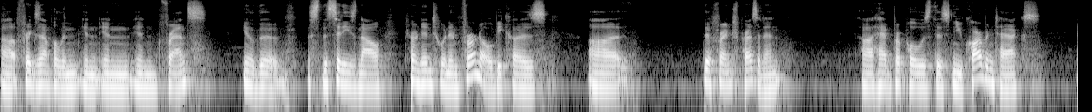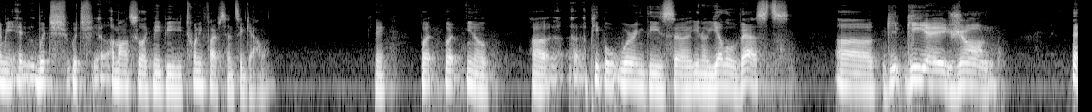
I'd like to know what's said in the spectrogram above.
Uh, for example, in, in, in, in France, you know, the, the, city's now turned into an inferno because uh, the French president uh, had proposed this new carbon tax, I mean, it, which, which amounts to like maybe 25 cents a gallon. Okay, but, but you know, uh, uh, people wearing these, uh, you know, yellow vests, uh, Gu- gilet jaune,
